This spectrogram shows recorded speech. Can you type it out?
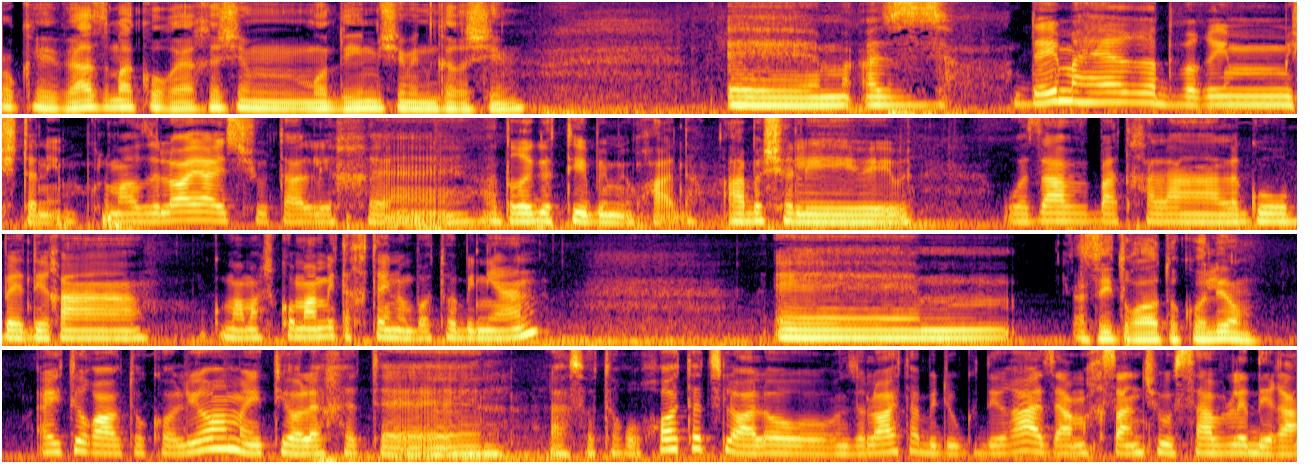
אוקיי, ואז מה קורה אחרי שהם מודיעים שהם מתגרשים? אמ, אז די מהר הדברים משתנים. כלומר, זה לא היה איזשהו תהליך אה, הדרגתי במיוחד. אבא שלי, הוא עזב בהתחלה לגור בדירה, ממש קומה מתחתנו באותו בניין. אמ, אז היית רואה אותו כל יום? הייתי רואה אותו כל יום, הייתי הולכת אה, לעשות ארוחות אצלו, לא, זה לא הייתה בדיוק דירה, זה היה מחסן שהוסב לדירה.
